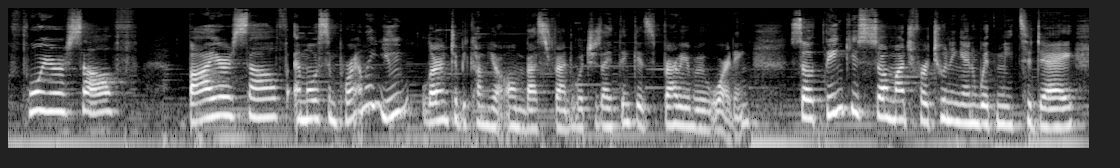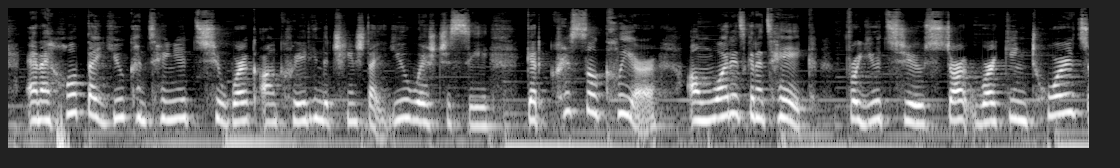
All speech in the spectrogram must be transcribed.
for yourself, by yourself and most importantly you learn to become your own best friend which is i think is very rewarding so thank you so much for tuning in with me today and i hope that you continue to work on creating the change that you wish to see get crystal clear on what it's going to take for you to start working towards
